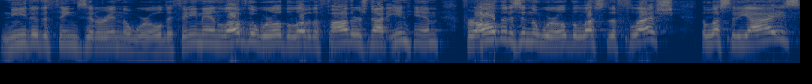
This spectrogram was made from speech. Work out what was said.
neither the things that are in the world. If any man love the world, the love of the Father is not in him. For all that is in the world, the lust of the flesh, the lust of the eyes,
